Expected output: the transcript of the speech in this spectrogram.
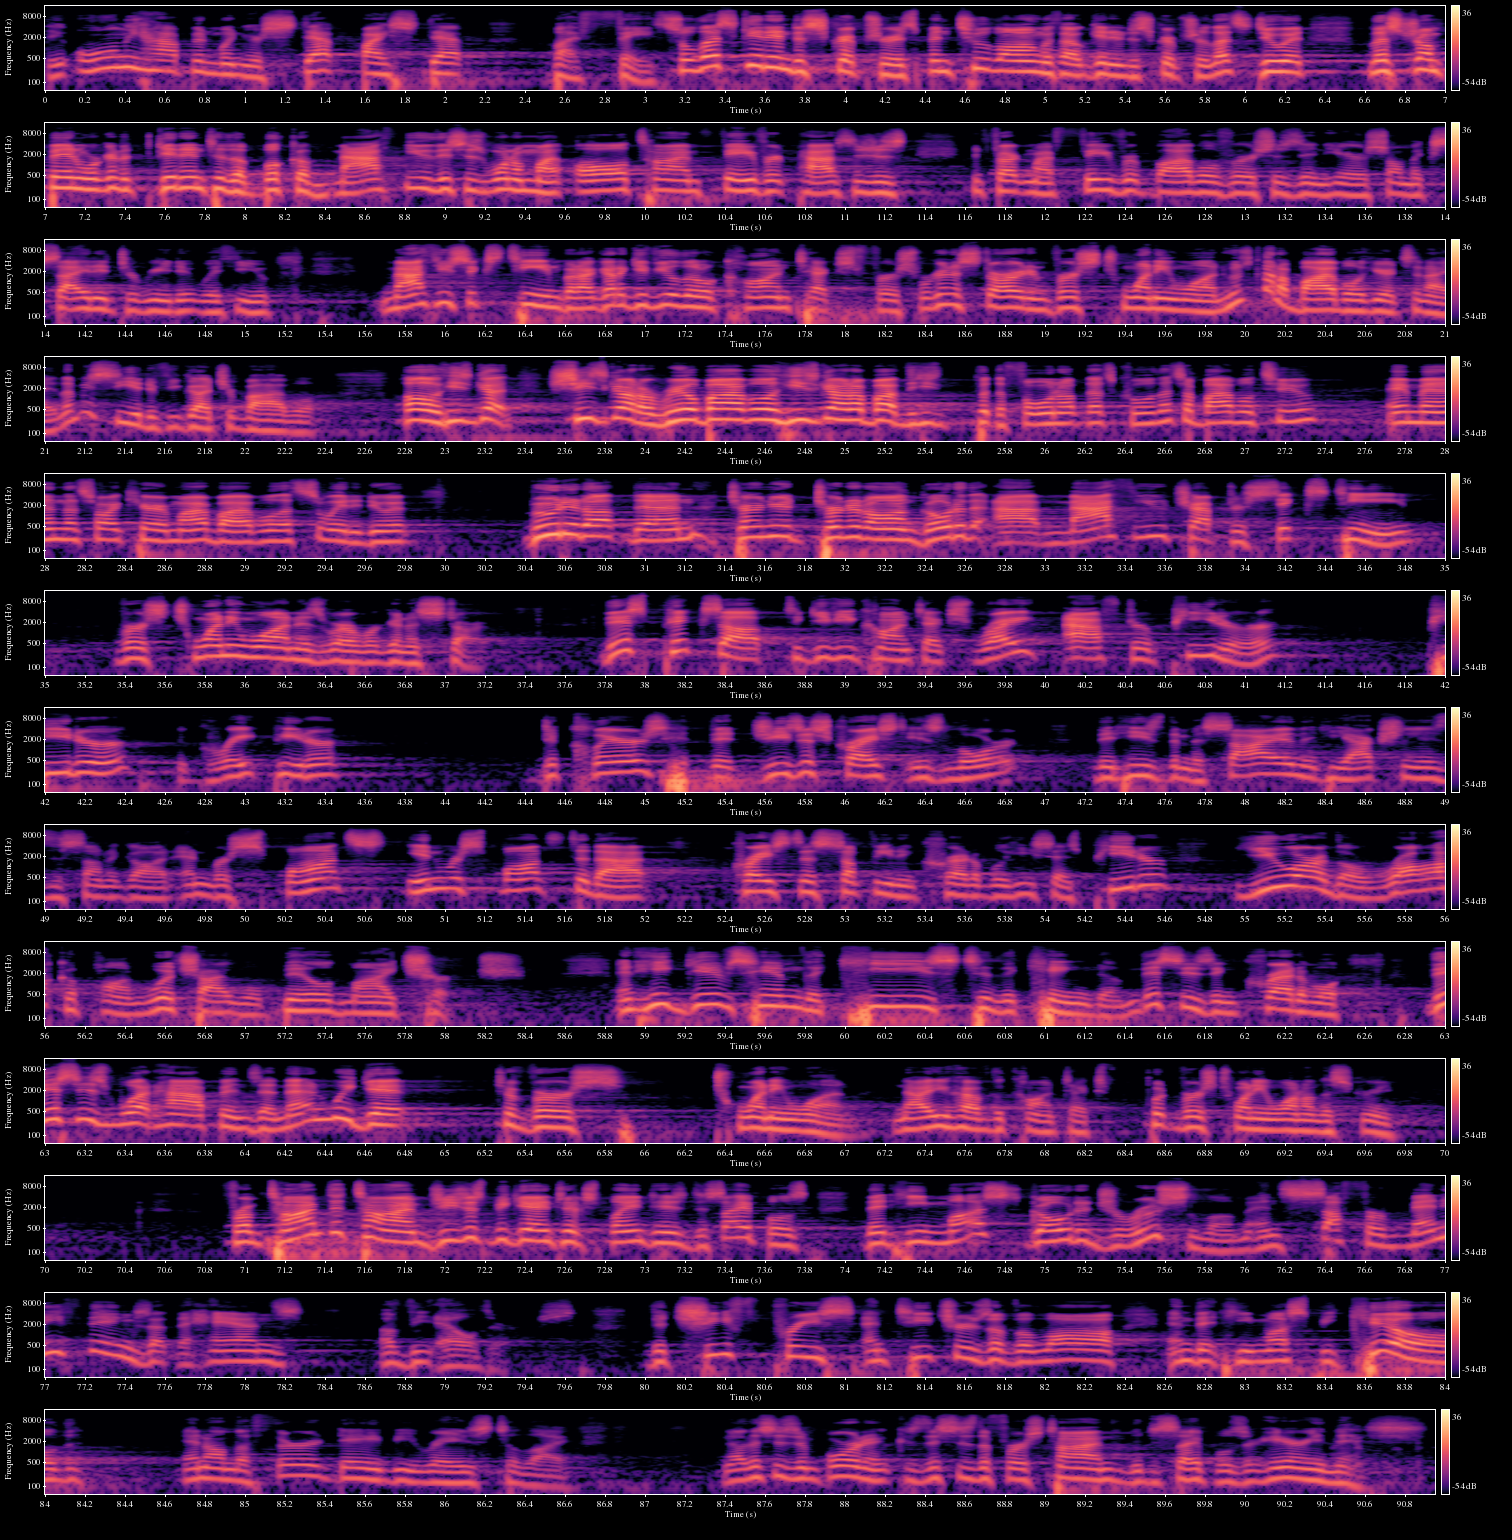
They only happen when you're step by step by faith. So let's get into scripture. It's been too long without getting into scripture. Let's do it. Let's jump in. We're going to get into the book of Matthew. This is one of my all time favorite passages. In fact, my favorite Bible verses in here. So I'm excited to read it with you. Matthew 16, but I got to give you a little context first. We're going to start in verse 21. Who's got a Bible here tonight? Let me see it if you got your Bible. Oh, he's got, she's got a real Bible. He's got a Bible. He put the phone up. That's cool. That's a Bible too. Amen. That's how I carry my Bible. That's the way to do it. Boot it up then. Turn, your, turn it on. Go to the app. Matthew chapter 16, verse 21 is where we're going to start. This picks up, to give you context, right after Peter, Peter, the great Peter, declares that Jesus Christ is Lord, that he's the Messiah, and that he actually is the Son of God. And response, in response to that, Christ does something incredible. He says, Peter, you are the rock upon which I will build my church. And he gives him the keys to the kingdom. This is incredible. This is what happens. And then we get to verse 21. Now you have the context. Put verse 21 on the screen. From time to time, Jesus began to explain to his disciples that he must go to Jerusalem and suffer many things at the hands of the elders, the chief priests and teachers of the law, and that he must be killed and on the third day be raised to life. Now, this is important because this is the first time the disciples are hearing this.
